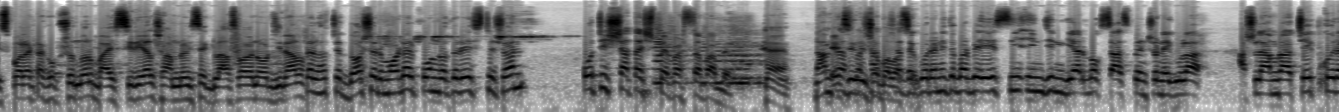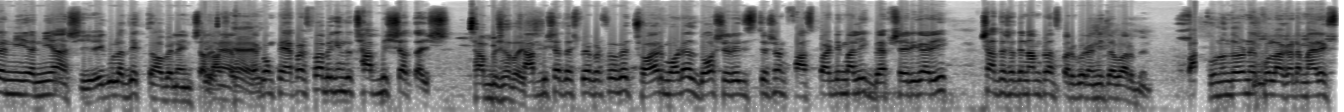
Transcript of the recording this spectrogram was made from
স্পয়লারটা খুব সুন্দর বাইশ সিরিয়াল সামনে হচ্ছে গ্লাস পাবেন অরিজিনাল হচ্ছে দশের মডেল পনেরোতে রেজিস্ট্রেশন পঁচিশ সাতাশ পেপারসটা পাবে। হ্যাঁ করে নিতে পারবে এসি ইঞ্জিন সাসপেনশন এগুলা আসলে আমরা চেক করে নিয়ে নিয়ে আসি এগুলা দেখতে হবে না ইনশাল্লাহ হ্যাঁ। এবং পেপারস পাবে কিন্তু ছাব্বিশ সাতাইশ ছাব্বিশ সাতাইশ ছাব্বিশ পেপারস পাবে ছয়ের মডেল রেজিস্ট্রেশন ফার্স্ট পার্টি মালিক ব্যবসায়ী গাড়ি সাথে সাথে নাম ট্রান্সফার করে নিতে পারবেন। কোন ধরনের খোলাঘাটা মাইরেক্স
